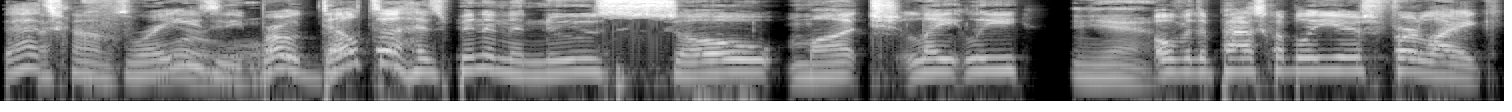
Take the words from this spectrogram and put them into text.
That's That sounds crazy, horrible. bro. Delta has been in the news so much lately Yeah. over the past couple of years for like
